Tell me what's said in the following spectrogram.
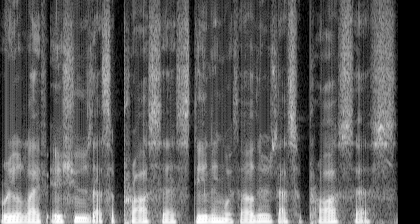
real life issues, that's a process. Dealing with others, that's a process.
